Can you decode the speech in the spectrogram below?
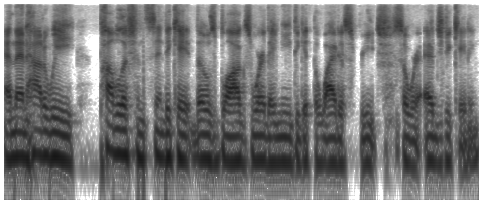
and then how do we publish and syndicate those blogs where they need to get the widest reach. So we're educating.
